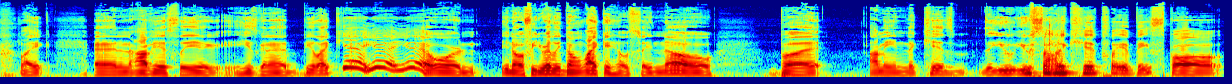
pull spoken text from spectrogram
like, and obviously he's gonna be like, yeah, yeah, yeah, or you know, if he really don't like it, he'll say no. But I mean, the kids, the, you you saw the kid play a baseball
